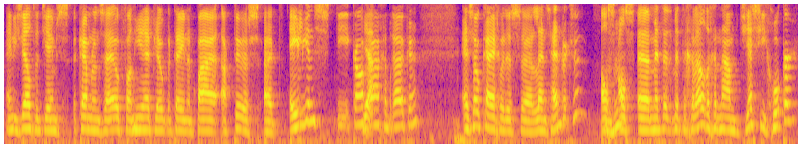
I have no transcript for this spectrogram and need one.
En diezelfde James Cameron zei ook van... hier heb je ook meteen een paar acteurs uit Aliens die je kan Ja. gaan gebruiken. En zo krijgen we dus eh, Lance Hendrickson. Als, als, eh, met, de, met de geweldige naam Jesse Hooker.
